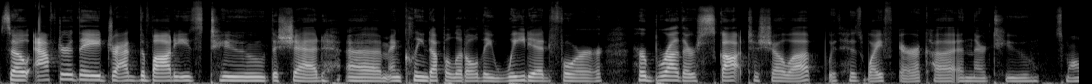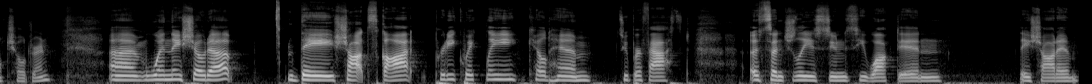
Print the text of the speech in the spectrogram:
So after they dragged the bodies to the shed um, and cleaned up a little, they waited for her brother Scott to show up with his wife Erica and their two small children. Um, when they showed up, they shot Scott pretty quickly, killed him super fast essentially as soon as he walked in they shot him.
